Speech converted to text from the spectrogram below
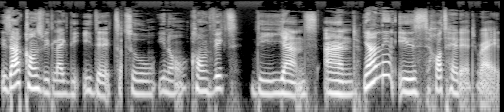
is that comes with like the edict to you know convict the Yans and Yan Lin is hot headed, right?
